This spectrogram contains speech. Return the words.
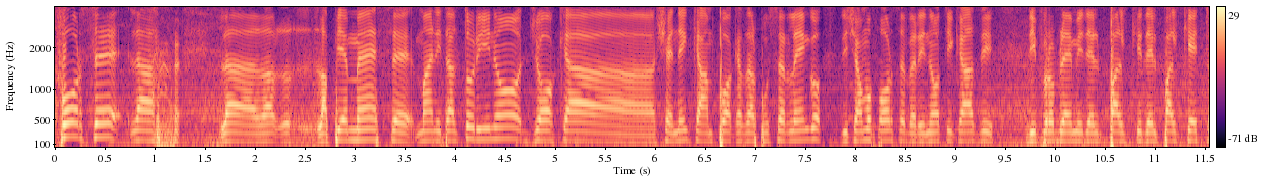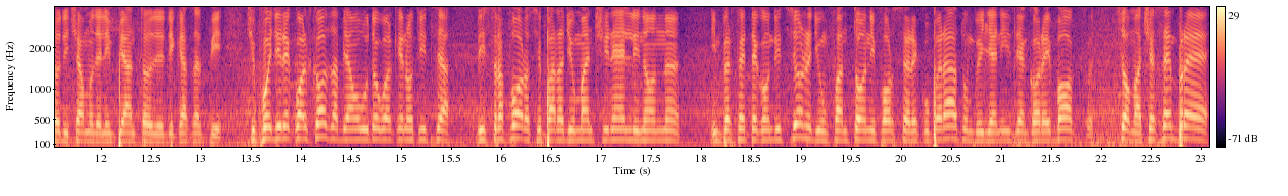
forse la, la, la, la, PMS Manital Torino gioca, scende in campo a Casal Pusserlengo, diciamo forse per i noti casi di problemi del, palchi, del palchetto diciamo, dell'impianto di, di Casal P. Ci puoi dire qualcosa? Abbiamo avuto qualche notizia di straforo, si parla di un Mancinelli non in perfette condizioni, di un Fantoni forse recuperato, un Viglianisi ancora ai box, insomma c'è sempre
